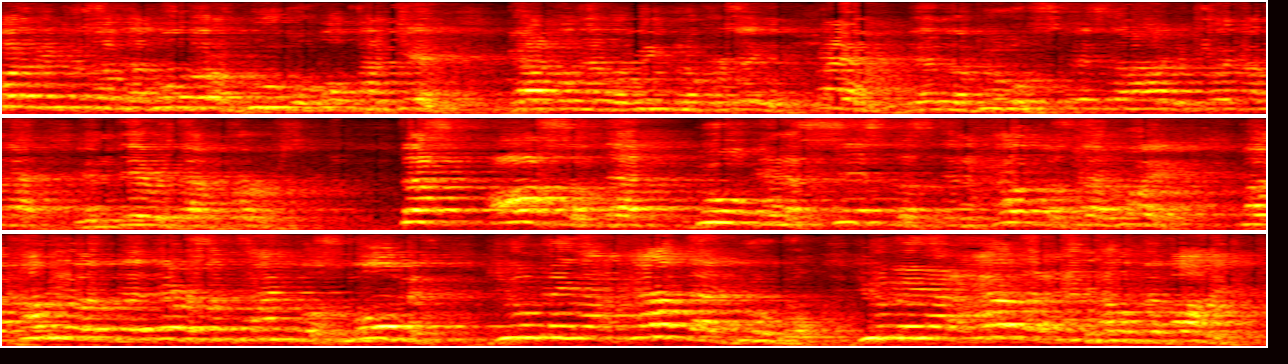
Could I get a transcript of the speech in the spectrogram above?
why don't we do something? We'll go to Google, in. God will never leave me nor forsake me. Bam! Then the Google spits it out, you click on that, and there is that verse. That's awesome that Google can assist us and help us that way. But how many of us, there are sometimes those moments, you may not have that Google. You may not have that handheld device.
